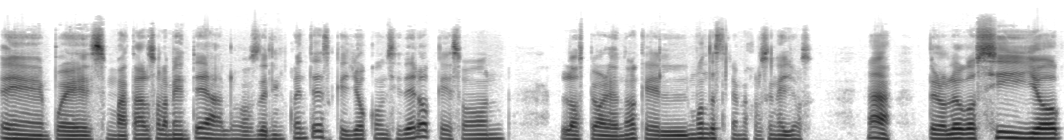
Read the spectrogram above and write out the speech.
eh, pues, matar solamente a los delincuentes que yo considero que son los peores, ¿no? Que el mundo estaría mejor sin ellos. Ah, pero luego siguió,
